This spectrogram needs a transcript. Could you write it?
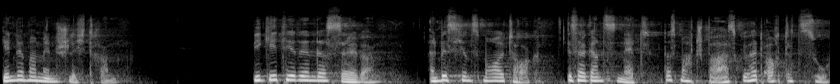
Gehen wir mal menschlich dran. Wie geht dir denn das selber? Ein bisschen Smalltalk. Ist ja ganz nett. Das macht Spaß, gehört auch dazu.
